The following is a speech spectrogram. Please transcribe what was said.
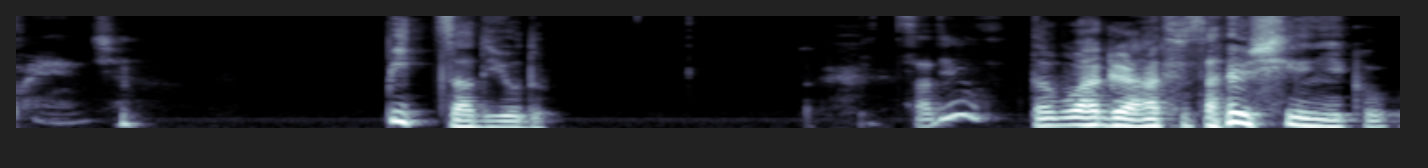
Pojęcie. Pizza Dude. Sadio? To była gra na tym samym silniku.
